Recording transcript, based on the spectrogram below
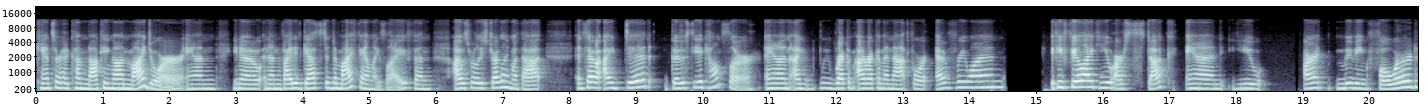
cancer had come knocking on my door and you know an invited guest into my family's life and i was really struggling with that. And so i did go see a counselor and i we recommend i recommend that for everyone. If you feel like you are stuck and you aren't moving forward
